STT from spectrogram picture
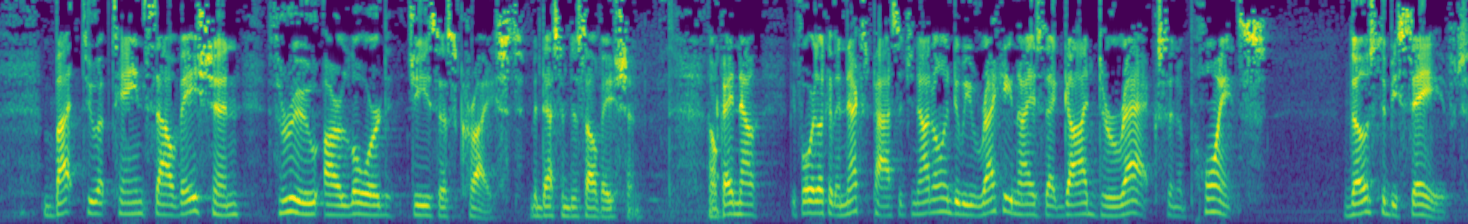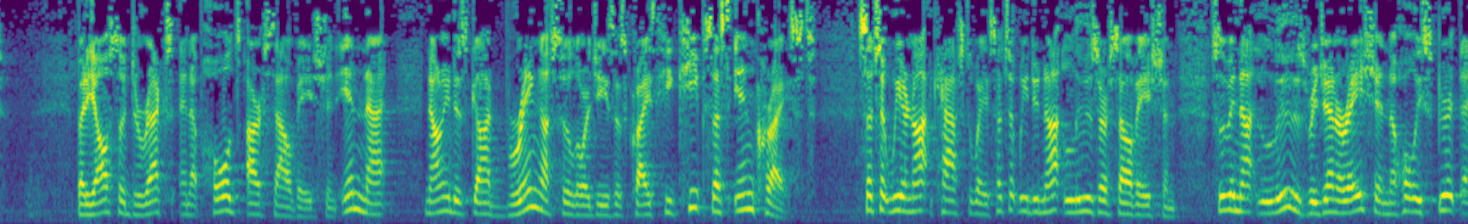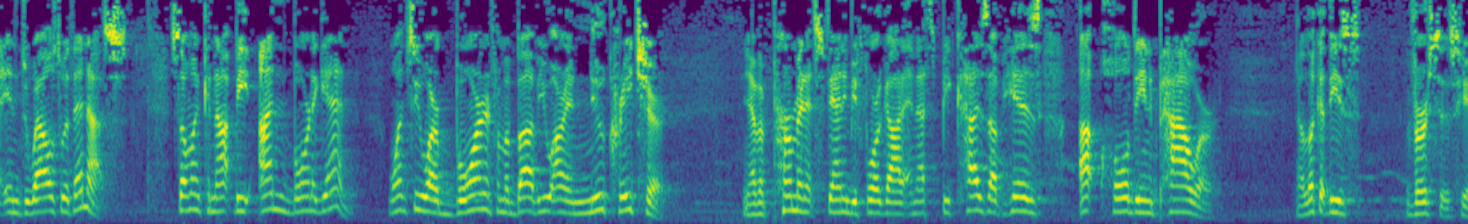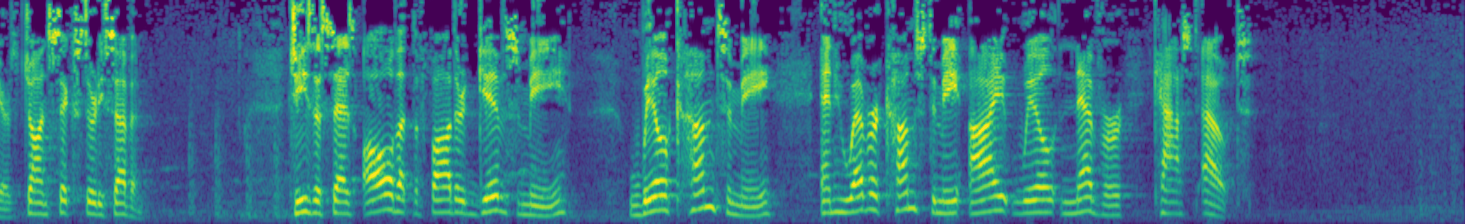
but to obtain salvation through our Lord Jesus Christ. Been destined to salvation. Okay, now before we look at the next passage, not only do we recognize that God directs and appoints those to be saved. But he also directs and upholds our salvation in that not only does God bring us to the Lord Jesus Christ, he keeps us in Christ such that we are not cast away, such that we do not lose our salvation, so that we not lose regeneration, the Holy Spirit that indwells within us. Someone cannot be unborn again. Once you are born from above, you are a new creature. You have a permanent standing before God, and that's because of His upholding power. Now look at these verses here. John 6 37. Jesus says, All that the Father gives me will come to me, and whoever comes to me I will never cast out.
